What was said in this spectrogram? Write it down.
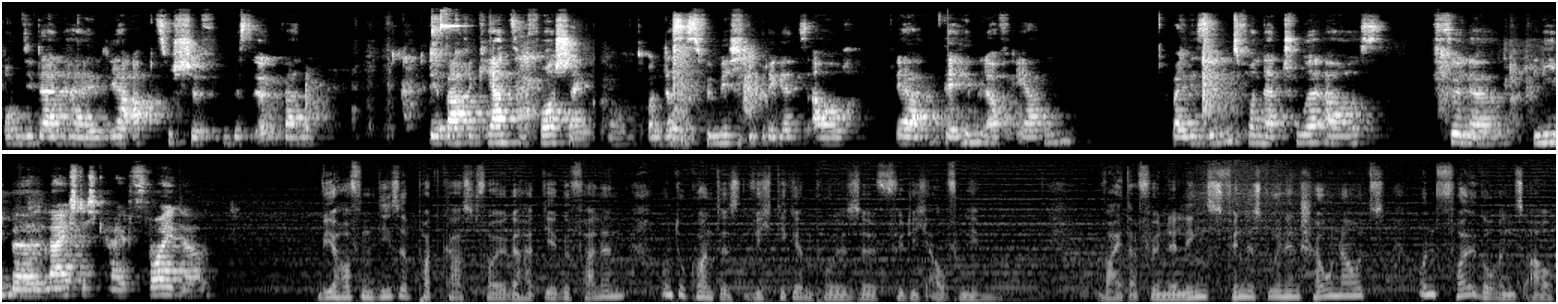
um die dann halt, ja, abzuschiften, bis irgendwann der wahre Kern zum Vorschein kommt. Und das ist für mich übrigens auch ja, der Himmel auf Erden, weil wir sind von Natur aus Fülle, Liebe, Leichtigkeit, Freude. Wir hoffen, diese Podcast-Folge hat dir gefallen und du konntest wichtige Impulse für dich aufnehmen. Weiterführende Links findest du in den Show Notes und folge uns auch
